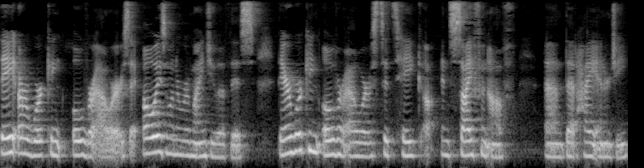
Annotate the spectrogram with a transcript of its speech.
they are working over hours. I always want to remind you of this. They're working over hours to take and siphon off um, that high energy.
